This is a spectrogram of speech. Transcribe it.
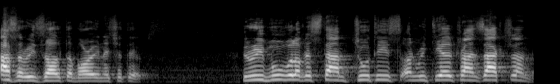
as a result of our initiatives. The removal of the stamp duties on retail transactions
